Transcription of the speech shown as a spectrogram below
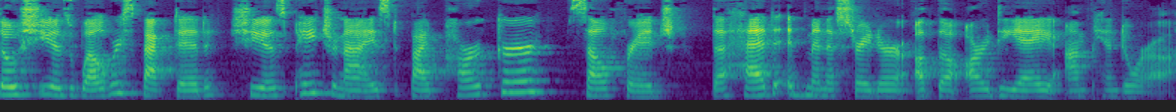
Though she is well respected, she is patronized by Parker Selfridge, the head administrator of the RDA on Pandora.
